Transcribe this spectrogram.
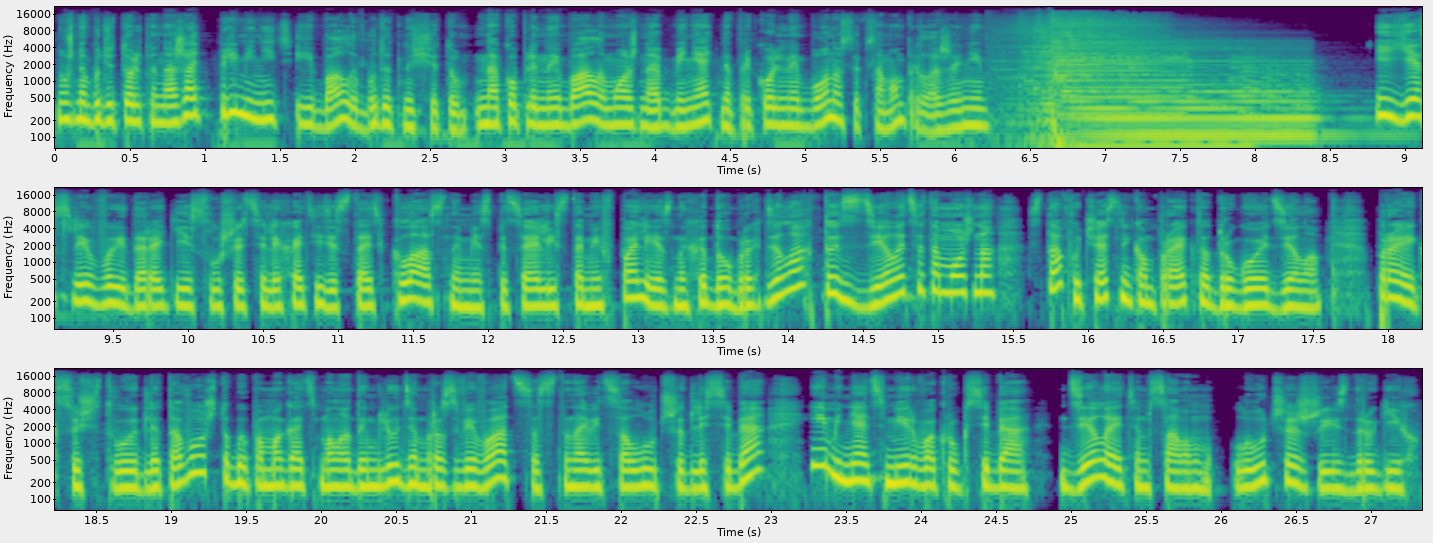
Нужно будет только нажать «Применить», и баллы будут на счету. Накопленные баллы можно обменять на прикольные бонусы в самом приложении. И если вы, дорогие слушатели, хотите стать классными специалистами в полезных и добрых делах, то сделать это можно, став участником проекта «Другое дело». Проект существует для того, чтобы помогать молодым людям развиваться, становиться лучше для себя и менять мир вокруг себя, делая тем самым лучше жизнь других.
